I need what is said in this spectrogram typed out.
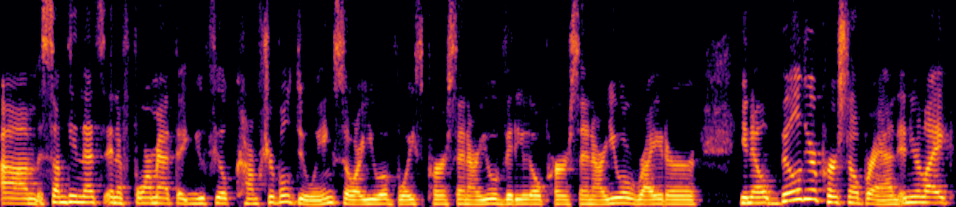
um, something that's in a format that you feel comfortable doing. So, are you a voice person? Are you a video person? Are you a writer? You know, build your personal brand. And you're like,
